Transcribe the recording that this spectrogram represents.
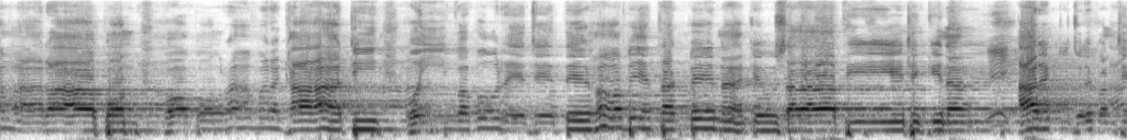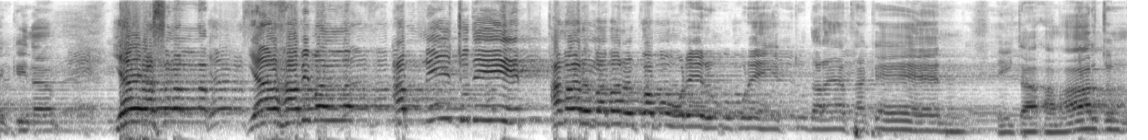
আমার আপন, কবর আমার ঘাটি। ওই কবরে যেতে হবে, থাকবে না কেউ সাথী। ঠিক কিনা? আর একটু জোরে কোন, ঠিক কিনা? ইয়া রাসূলুল্লাহ, ইয়া হাবিবাল্লাহ আপনি যদি আমার বাবার কবরের উপরে একটু দাঁড়ায়া থাকেন, এইটা আমার জন্য,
